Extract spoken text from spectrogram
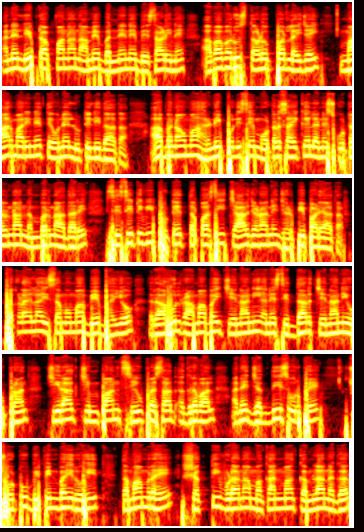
અને લિફ્ટ આપવાના નામે બંનેને બેસાડીને અવાવરુ સ્થળ ઉપર લઈ જઈ માર મારીને તેઓને લૂંટી લીધા હતા. આ બનાવમાં હરણી પોલીસે મોટરસાઇકલ અને સ્કૂટરના નંબરના આધારે સીસીટીવી ફૂટેજ તપાસી ચાર જણાને ઝડપી પાડ્યા હતા. પકડાયેલા ઇસમોમાં બે ભાઈઓ, રાહુલ રામાભાઈ ચેનાની અને સિદ્ધાર્થ ચેનાની ઉપરાંત ચિરાગ ચિમ્પાન શિવપ્રસાદ અગ્રવાલ અને જગદીશ ઉર્ફે છોટુ બિપિનભાઈ રોહિત તમામ રહે શક્તિવુડાના મકાનમાં કમલાનગર,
